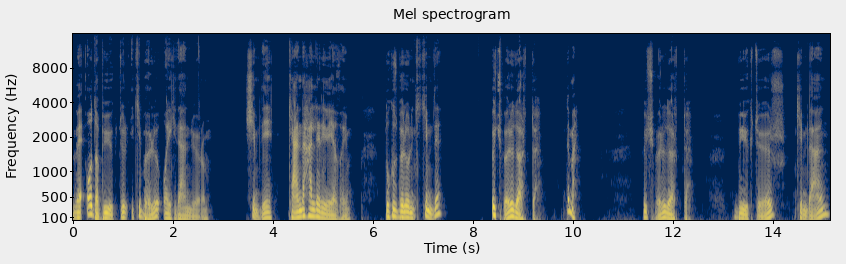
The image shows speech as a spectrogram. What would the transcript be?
Ve o da büyüktür 2 bölü 12'den diyorum. Şimdi kendi halleriyle yazayım. 9 bölü 12 kimdi? 3 bölü 4'tü. Değil mi? 3 bölü 4'tü. Büyüktür. Kimden?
